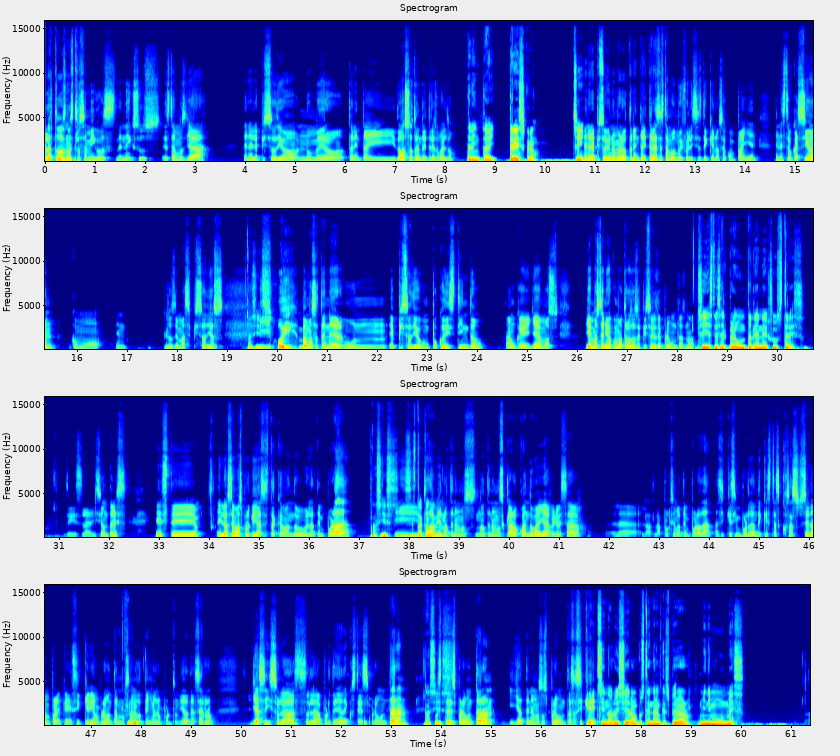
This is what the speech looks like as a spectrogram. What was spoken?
Hola a todos nuestros amigos de Nexus. Estamos ya en el episodio número 32 o 33, Waldo. 33, creo. Sí. En el episodio número 33 estamos muy felices de que nos acompañen en esta ocasión, como en los demás episodios. Así Y es. hoy vamos a tener un episodio un poco distinto, aunque ya hemos ya hemos tenido como otros dos episodios de preguntas, ¿no? Sí, este es el Pregúntale a Nexus 3. Es la edición 3. Este, y lo hacemos porque ya se está acabando la temporada Así es. y se está todavía acabando. no tenemos no tenemos claro cuándo vaya a regresar la, la- la próxima temporada, así que es importante que estas cosas sucedan para que si querían preguntarnos algo tengan la oportunidad de hacerlo. Ya se hizo las- la oportunidad de que ustedes preguntaran, Así ustedes es. preguntaron y ya tenemos sus preguntas, así que Si no lo hicieron, pues tendrán que esperar mínimo un mes.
